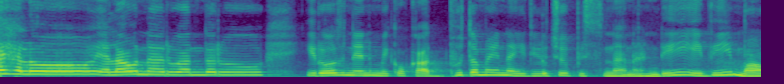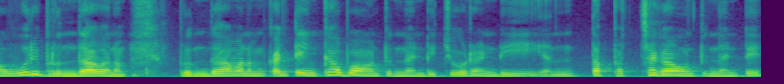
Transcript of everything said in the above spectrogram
హాయ్ హలో. ఎలా ఉన్నారు అందరూ? ఈరోజు నేను మీకు ఒక అద్భుతమైన ఇల్లు చూపిస్తున్నానండి. ఇది మా ఊరి బృందావనం. బృందావనం కంటే ఇంకా బాగుంటుందండి. చూడండి ఎంత పచ్చగా ఉంటుందంటే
